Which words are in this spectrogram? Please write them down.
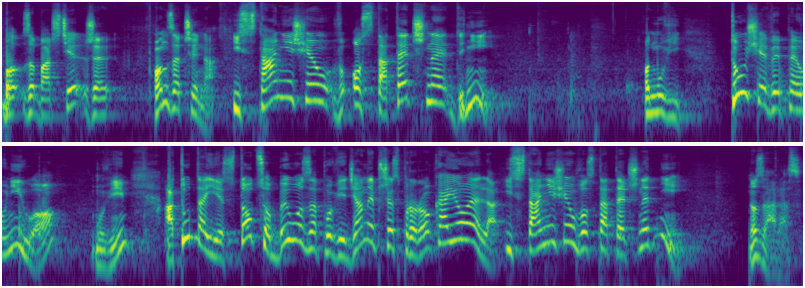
Bo zobaczcie, że on zaczyna i stanie się w ostateczne dni. On mówi, tu się wypełniło, mówi, a tutaj jest to, co było zapowiedziane przez proroka Joela i stanie się w ostateczne dni. No zaraz.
